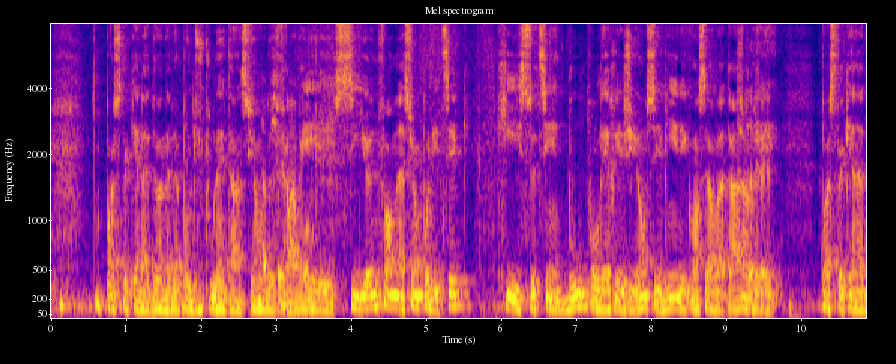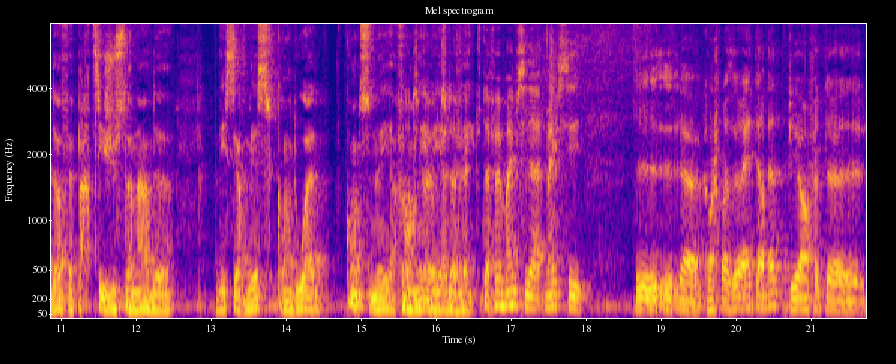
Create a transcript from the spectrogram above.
Poste Canada n'avait pas du tout l'intention de fermer. S'il y a une formation politique qui se tient debout pour les régions, c'est bien les conservateurs. Et Poste Canada fait partie justement de, des services qu'on doit continuer à fournir et à donner. tout à fait. Même si, la, même si le, comment je pourrais dire, Internet, puis en fait, le,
